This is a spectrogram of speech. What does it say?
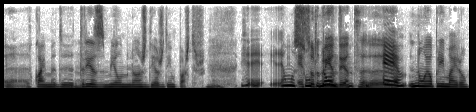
a coima de 13 uhum. mil milhões de euros de impostos. Uhum. É, é, um assunto... É surpreendente. Não, é, não é o primeiro.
